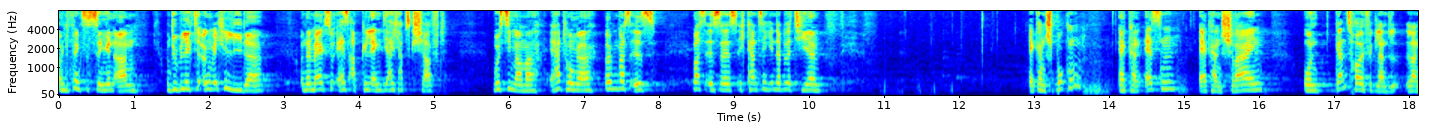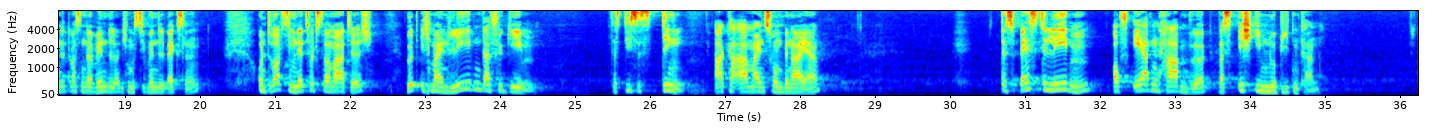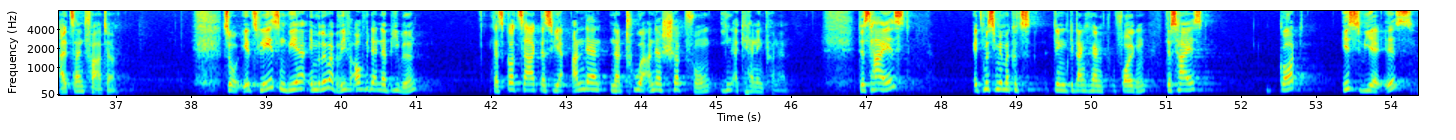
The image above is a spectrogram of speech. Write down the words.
Und du fängst das Singen an. Und du überlegst dir irgendwelche Lieder. Und dann merkst du, er ist abgelenkt. Ja, ich hab's geschafft. Wo ist die Mama? Er hat Hunger. Irgendwas ist. Was ist es? Ich kann es nicht interpretieren. Er kann spucken, er kann essen, er kann schreien und ganz häufig landet was in der Windel und ich muss die Windel wechseln. Und trotzdem, jetzt wird es dramatisch, würde ich mein Leben dafür geben, dass dieses Ding, aka mein Sohn Benaja, das beste Leben auf Erden haben wird, was ich ihm nur bieten kann, als sein Vater. So, jetzt lesen wir im Römerbrief, auch wieder in der Bibel, dass Gott sagt, dass wir an der Natur, an der Schöpfung ihn erkennen können. Das heißt, jetzt müsst ihr mir mal kurz dem Gedankengang folgen. Das heißt, Gott ist, wie er ist,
